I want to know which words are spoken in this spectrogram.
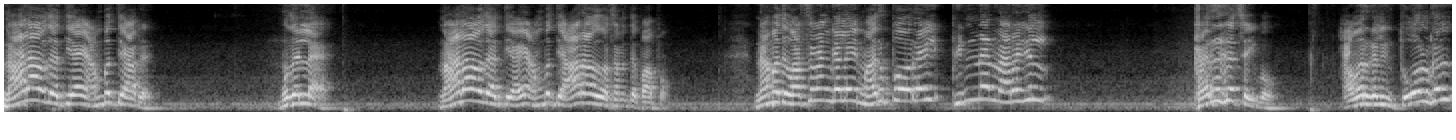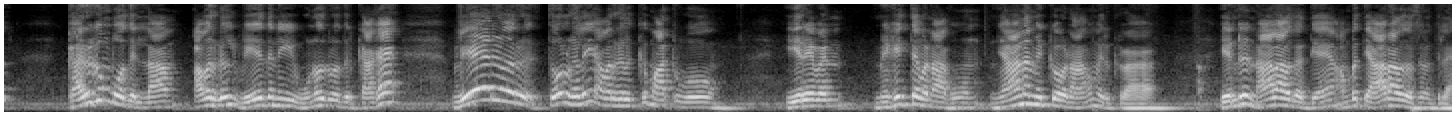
நாலாவது அத்தியாயம் ஐம்பத்தி ஆறு. முதல்ல நாலாவது அத்தியாயம் ஐம்பத்தி ஆறாவது வசனத்தை பார்ப்போம். நமது வசனங்களை மறுப்போரை பின்னர் நரகில் கருக செய்வோம். அவர்களின் தோள்கள் கருகும் போதெல்லாம் அவர்கள் வேதனையை உணர்வதற்காக வேறு ஒரு தோள்களை அவர்களுக்கு மாற்றுவோம். இறைவன் மிகைத்தவனாகவும் ஞானமிக்கவனாகவும் இருக்கிறார். என்று நாலாவது அத்தியாயம் ஐம்பத்தி ஆறாவது வசனத்தில்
